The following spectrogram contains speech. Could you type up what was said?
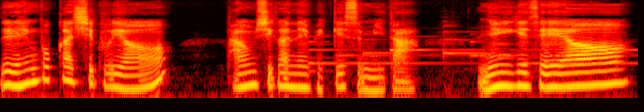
늘 행복하시고요. 다음 시간에 뵙겠습니다. 안녕히 계세요.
